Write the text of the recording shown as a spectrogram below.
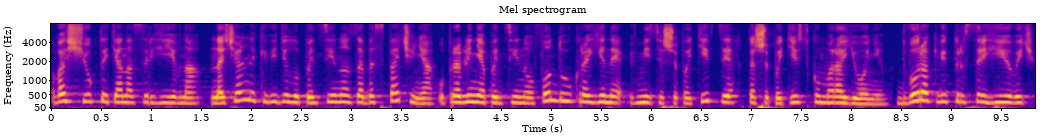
Ващук Тетяна Сергіївна, начальник відділу пенсійного забезпечення управління Пенсійного фонду України в місті Шепетівці та Шепетівському районі. Дворак Віктор Сергійович,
